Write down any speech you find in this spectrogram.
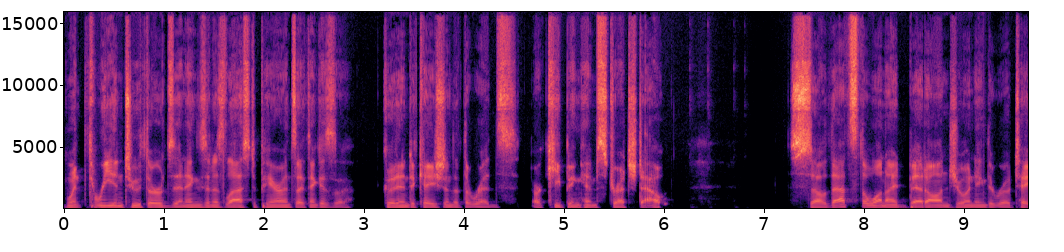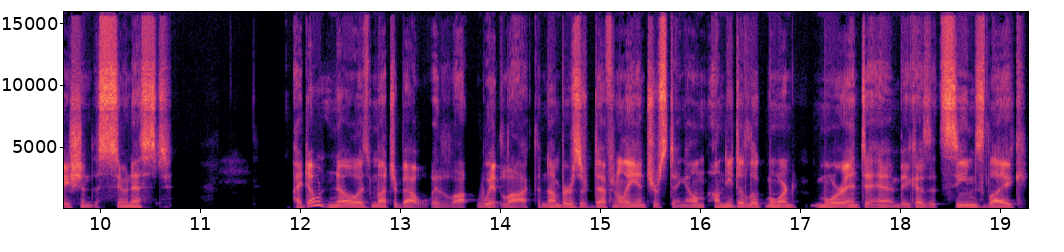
went three and two thirds innings in his last appearance, I think, is a good indication that the Reds are keeping him stretched out. So that's the one I'd bet on joining the rotation the soonest. I don't know as much about Whitlock. Whitlock. The numbers are definitely interesting. I'll, I'll need to look more more into him because it seems like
